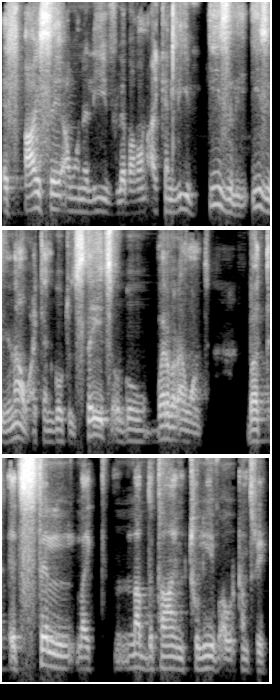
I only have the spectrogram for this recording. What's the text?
if I say I want to leave Lebanon, I can leave easily, easily now. I can go to the States or go wherever I want, but it's still like not the time to leave our country.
